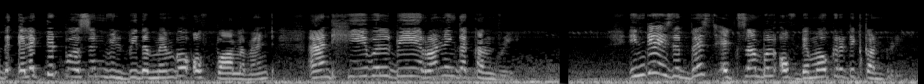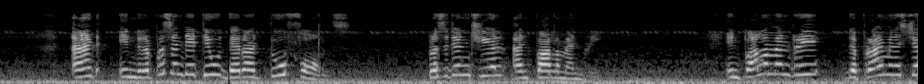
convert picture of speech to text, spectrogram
the elected person will be the member of parliament and he will be running the country. India is the best example of democratic country. And in representative, there are two forms, presidential and parliamentary. In parliamentary, the prime minister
